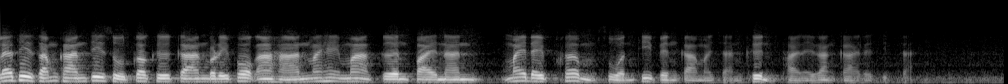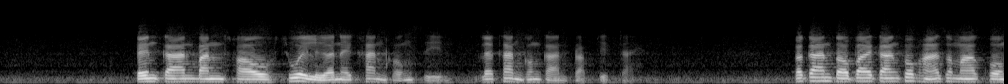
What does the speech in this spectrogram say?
และที่สำคัญที่สุดก็คือการบริโภคอาหารไม่ให้มากเกินไปนั้น ไม่ได้เพิ่มส่วนที่เป็นกามฉันขึ้นภายในร่างกายและจิตใจ เป็นการบรรเทาช่วยเหลือในขั้นของศีลและขั้นของการปรับจิตใจ ประการต่อไปการคบหาสมาคม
